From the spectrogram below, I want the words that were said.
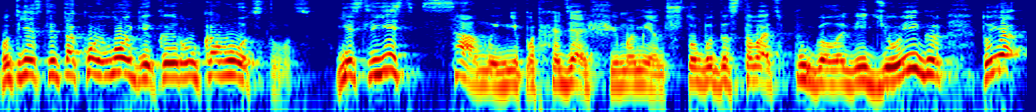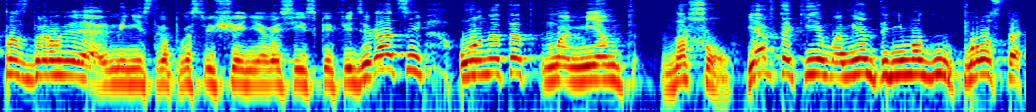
Вот если такой логикой руководствоваться. Если есть самый неподходящий момент, чтобы доставать пугало видеоигр, то я поздравляю министра просвещения Российской Федерации, он этот момент нашел. Я в такие моменты не могу просто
